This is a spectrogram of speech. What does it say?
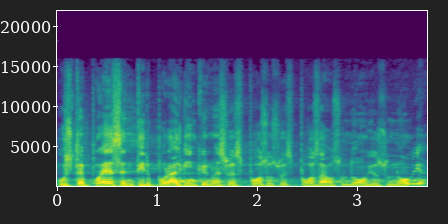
usted puede sentir por alguien que no es su esposo, su esposa o su novio, su novia.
